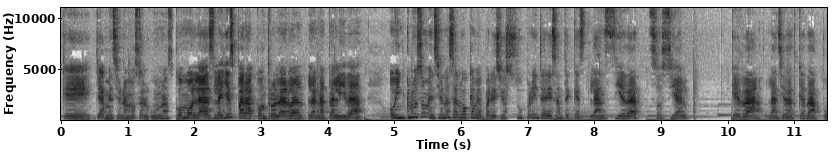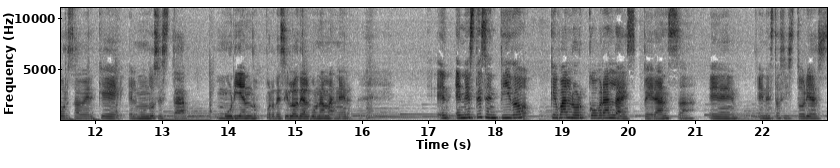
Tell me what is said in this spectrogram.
que ya mencionamos algunas, como las leyes para controlar la, la natalidad o incluso mencionas algo que me pareció súper interesante, que es la ansiedad social que da, la ansiedad que da por saber que el mundo se está muriendo, por decirlo de alguna manera. En, este sentido, ¿qué valor cobra la esperanza eh, en estas historias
